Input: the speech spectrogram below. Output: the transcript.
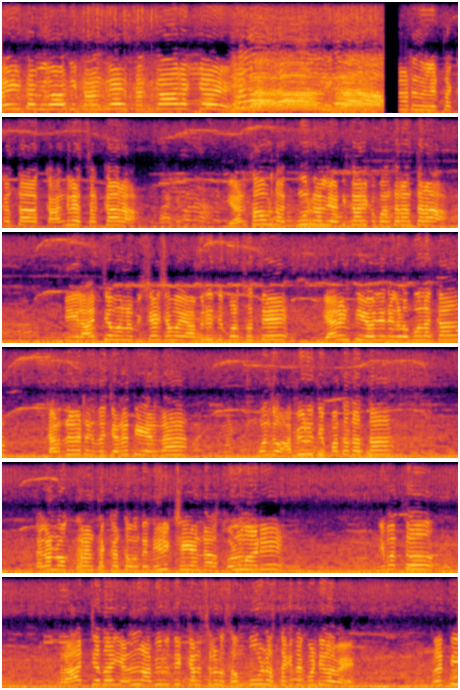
ರೈತ ವಿರೋಧಿ ಕಾಂಗ್ರೆಸ್ ಸರ್ಕಾರಕ್ಕೆ. ಕರ್ನಾಟಕದಲ್ಲಿರ್ತಕ್ಕಂಥ ಕಾಂಗ್ರೆಸ್ ಸರ್ಕಾರ ಎರಡ್ ಸಾವಿರದ ಹದಿಮೂರರಲ್ಲಿ ಅಧಿಕಾರಕ್ಕೆ ಬಂದ ನಂತರ ಈ ರಾಜ್ಯವನ್ನು ವಿಶೇಷವಾಗಿ ಅಭಿವೃದ್ಧಿಗೊಳಿಸುತ್ತೆ, ಗ್ಯಾರಂಟಿ ಯೋಜನೆಗಳ ಮೂಲಕ ಕರ್ನಾಟಕದ ಜನತೆಯನ್ನ ಒಂದು ಅಭಿವೃದ್ಧಿ ಪಥದತ್ತ ತಗೊಂಡು ಹೋಗ್ತಾರೆ ಅಂತಕ್ಕಂಥ ಒಂದು ನಿರೀಕ್ಷೆಯನ್ನ ಸುಳ್ಳು ಮಾಡಿ ಇವತ್ತು ರಾಜ್ಯದ ಎಲ್ಲ ಅಭಿವೃದ್ಧಿ ಕೆಲಸಗಳು ಸಂಪೂರ್ಣ ಸ್ಥಗಿತಗೊಂಡಿದ್ದಾವೆ. ಪ್ರತಿ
